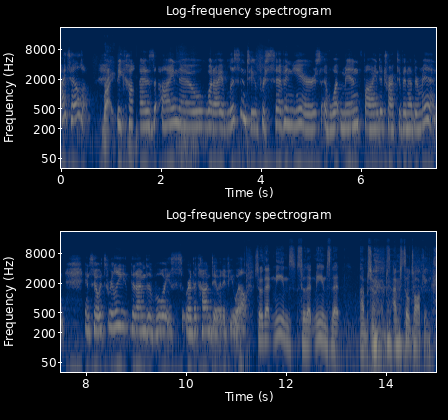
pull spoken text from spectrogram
I tell them Right. because I know what I have listened to for seven years of what men find attractive in other men. And so it's really that I'm the voice or the conduit, if you will. So that means so that means that I'm sorry, I'm, I'm still talking.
